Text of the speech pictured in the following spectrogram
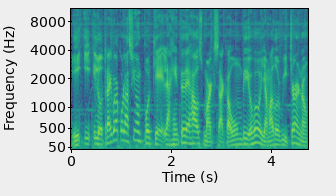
Y, lo traigo a colación porque la gente de Housemark sacó un videojuego llamado Returnal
